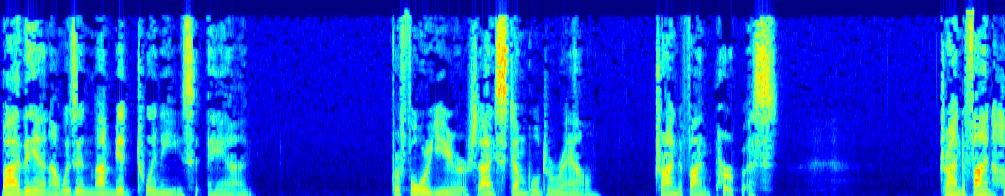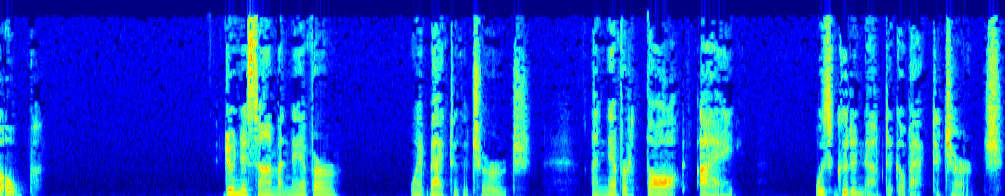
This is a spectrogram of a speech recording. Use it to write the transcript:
by then I was in my mid twenties and for four years I stumbled around trying to find purpose, trying to find hope. During this time I never went back to the church. I never thought I was good enough to go back to church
